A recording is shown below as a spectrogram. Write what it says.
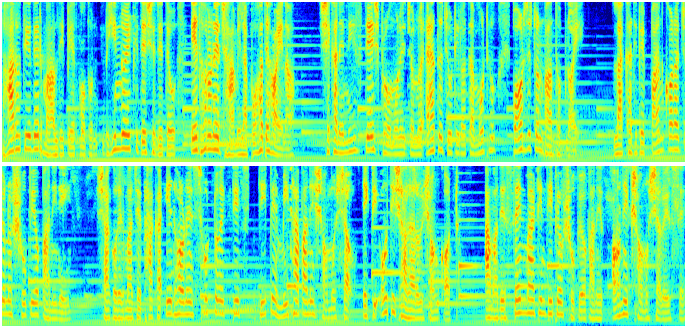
ভারতীয়দের মালদ্বীপের মতন ভিন্ন একটি দেশে যেতেও এ ধরনের ঝামেলা পোহাতে হয় না। সেখানে নিজ দেশ ভ্রমণের জন্য এত জটিলতা মোটেও পর্যটন বান্ধব নয়। লাক্ষাদ্বীপে পান করার জন্য সুপেয় পানি নেই। সাগরের মাঝে থাকা এ ধরনের ছোট্ট একটি দ্বীপে মিঠা পানির সমস্যাও একটি অতি সাধারণ সংকট। আমাদের সেন্ট মার্টিন দ্বীপেও সুপেয় পানির অনেক সমস্যা রয়েছে।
